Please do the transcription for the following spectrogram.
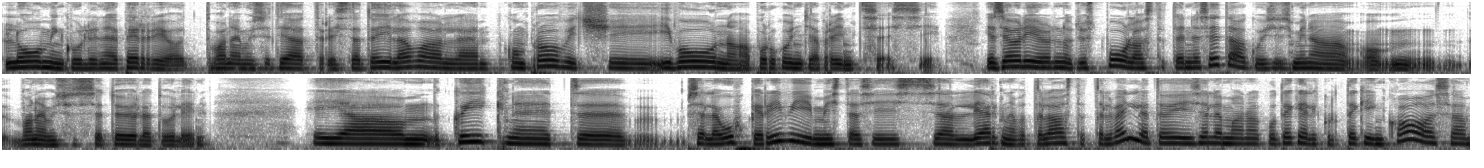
loominguline periood Vanemuise teatris, ta tõi lavale Komprovitši Ivona Burgundia printsessi. ja see oli olnud just pool aastat enne seda, kui siis mina Vanemuisesse tööle tulin ja kõik need, selle uhke rivi, mis ta siis seal järgnevatel aastatel välja tõi, selle ma nagu tegelikult tegin kaasa.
